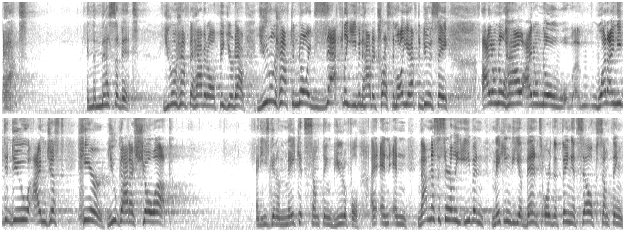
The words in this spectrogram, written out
at. In the mess of it. You don't have to have it all figured out. You don't have to know exactly even how to trust Him. All you have to do is say, I don't know how, I don't know what I need to do. I'm just here. You got to show up. And he's going to make it something beautiful. And, and not necessarily even making the event or the thing itself something,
